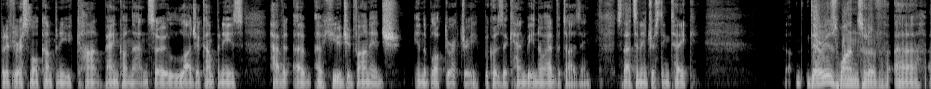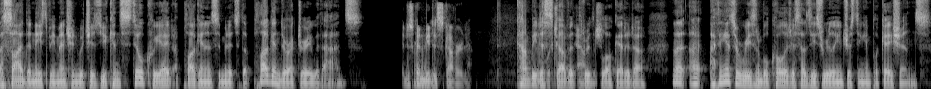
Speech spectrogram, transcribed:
But if you're a small company, you can't bank on that. And so larger companies have a, a, a huge advantage in the block directory because there can be no advertising. So that's an interesting take. There is one sort of uh, aside that needs to be mentioned, which is you can still create a plugin and submit it to the plugin directory with ads It just couldn't be Right. discovered. can't be discovered through the block editor. I, I think it's a reasonable call. It just has these really interesting implications.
